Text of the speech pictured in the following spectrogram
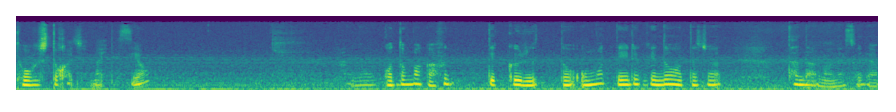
投資とかじゃないですよ。あの言葉が降ってくると思っているけど私はただのねそれは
